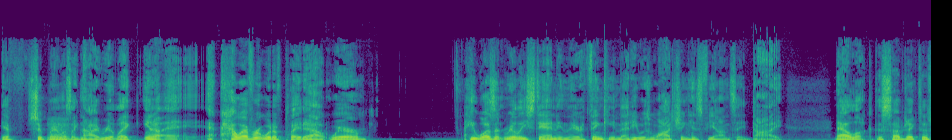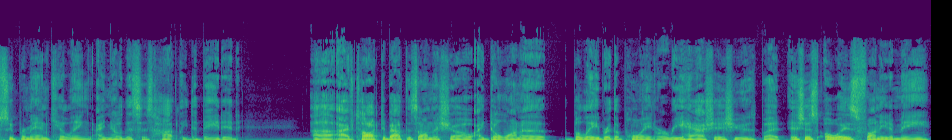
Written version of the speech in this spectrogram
if Superman was like, "Nah, I really like," you know, eh, however it would have played out where he wasn't really standing there thinking that he was watching his fiance die. Now, look, the subject of Superman killing, I know this is hotly debated. Uh, I've talked about this on the show. I don't want to belabor the point or rehash issues, but it's just always funny to me,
